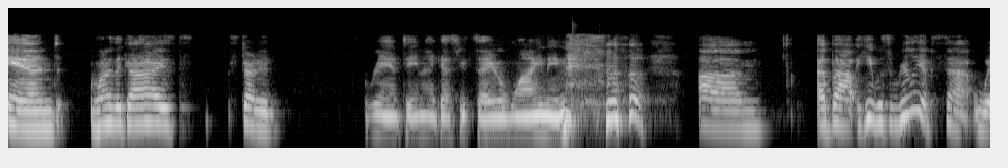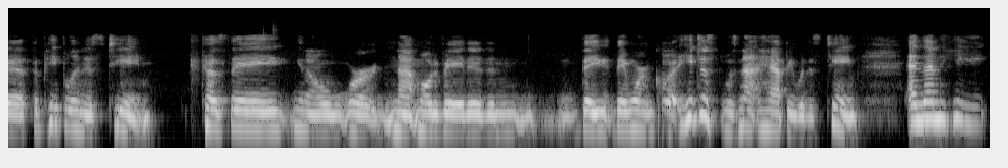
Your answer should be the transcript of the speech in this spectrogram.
and one of the guys started ranting, I guess you'd say, or whining um, about he was really upset with the people in his team because they, you know, were not motivated and they they weren't good. He just was not happy with his team. And then he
